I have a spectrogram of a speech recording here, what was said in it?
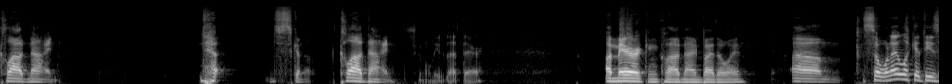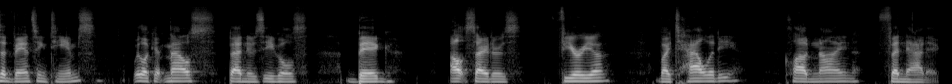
Cloud9. Just gonna Cloud9. Just gonna leave that there. American Cloud9, by the way. Um, so when I look at these advancing teams, we look at MOUZ, Bad News Eagles, Big, Outsiders, Furia, Vitality, Cloud9, Fnatic.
